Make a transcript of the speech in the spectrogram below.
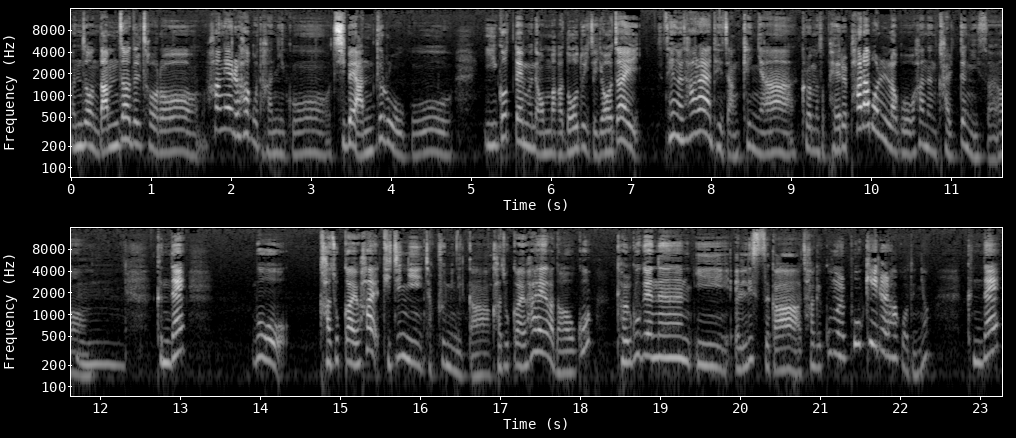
완전 남자들처럼 항해를 하고 다니고 집에 안 들어오고 이것 때문에 엄마가 너도 이제 여자의 생을 살아야 되지 않겠냐 그러면서 배를 팔아버리려고 하는 갈등이 있어요. 음, 근데 뭐 가족과의 화 디즈니 작품이니까 가족과의 화해가 나오고 결국에는 이 앨리스가 자기 꿈을 포기를 하거든요. 근데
